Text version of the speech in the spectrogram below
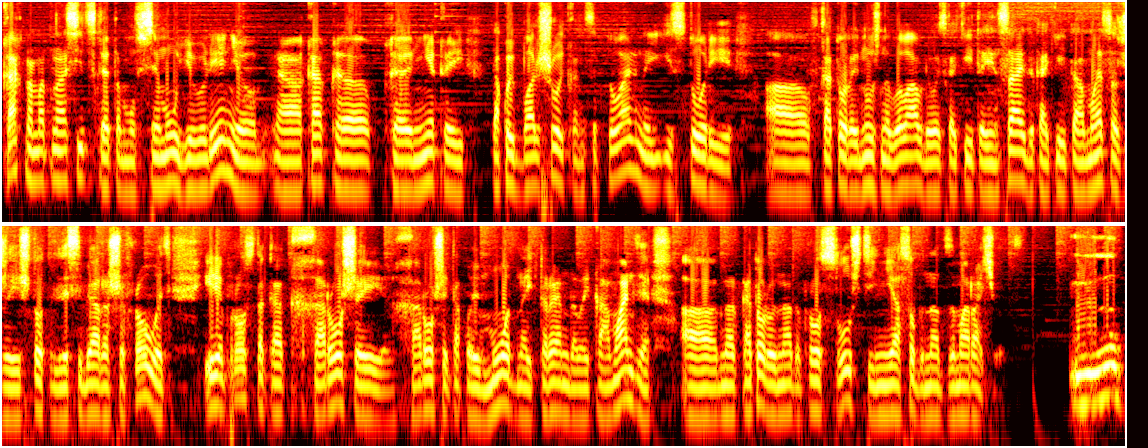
Как нам относиться к этому всему явлению, а, как э, к некой такой большой концептуальной истории, а, в которой нужно вылавливать какие-то инсайды, какие-то месседжи и что-то для себя расшифровывать, или просто как хорошей, хорошей такой модной, трендовой команде, а, на которую надо просто слушать и не особо надо заморачиваться? Ну,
